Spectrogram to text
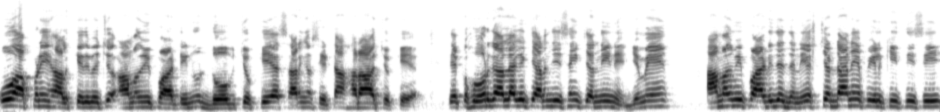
ਉਹ ਆਪਣੇ ਹਲਕੇ ਦੇ ਵਿੱਚ ਆਮ ਆਦਮੀ ਪਾਰਟੀ ਨੂੰ ਡੋਬ ਚੁੱਕੇ ਆ, ਸਾਰੀਆਂ ਸੀਟਾਂ ਹਰਾ ਚੁੱਕੇ ਆ। ਤੇ ਇੱਕ ਹੋਰ ਗੱਲ ਹੈ ਕਿ ਚਰਨਜੀਤ ਸਿੰਘ ਚੰਨੀ ਨੇ ਜਿਵੇਂ ਆਮ ਆਦਮੀ ਪਾਰਟੀ ਦੇ ਦਿਨੇਸ਼ ਚੱਡਾ ਨੇ ਅਪੀਲ ਕੀਤੀ ਸੀ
